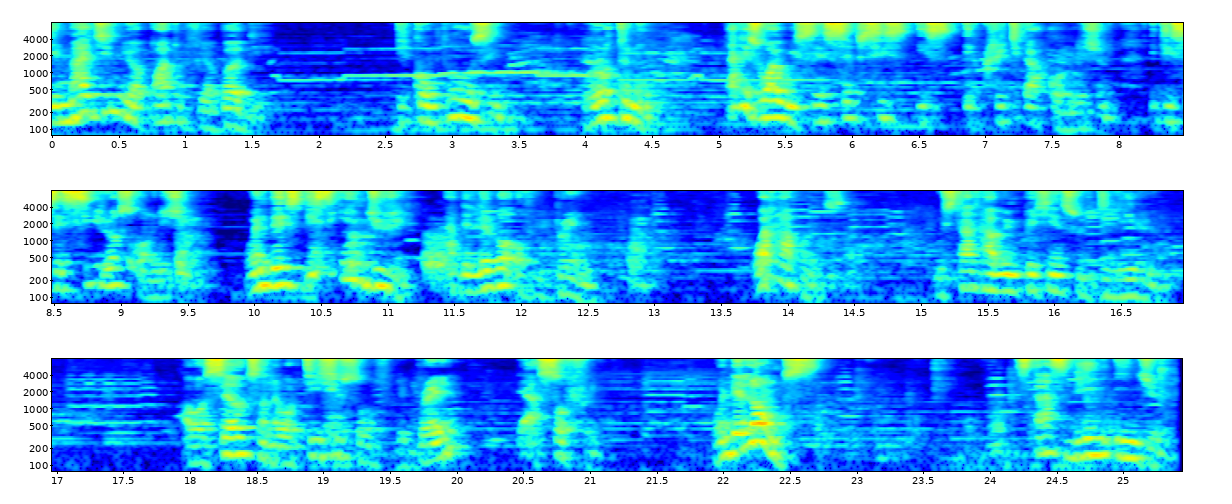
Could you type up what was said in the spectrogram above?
be. Imagine your part of your body decomposing, rotting. That is why we say sepsis is a critical condition. It is a serious condition. When there is this injury at the level of the brain, what happens? We start having patients with delirium. Our cells and our tissues of the brain, they are suffering. When the lungs starts being injured,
